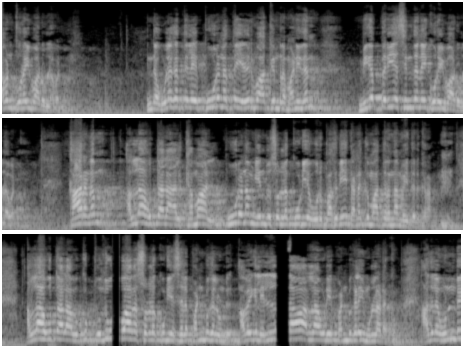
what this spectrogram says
அவன் குறைபாடு உள்ளவன் இந்த உலகத்திலே பூரணத்தை எதிர்பார்க்கின்ற மனிதன் மிகப்பெரிய சிந்தனை குறைபாடு உள்ளவன் காரணம் அல்லாஹு தாலா அல் கமால் பூரணம் என்று சொல்லக்கூடிய ஒரு பகுதியை தனக்கு மாத்திரம்தான் வைத்திருக்கிறான். அல்லாஹு தாலாவுக்கு பொதுவாக சொல்லக்கூடிய சில பண்புகள் உண்டு. அவைகள் எல்லா அல்லாஹ்வுடைய பண்புகளையும் உள்ளடக்கும். அதுல உண்டு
